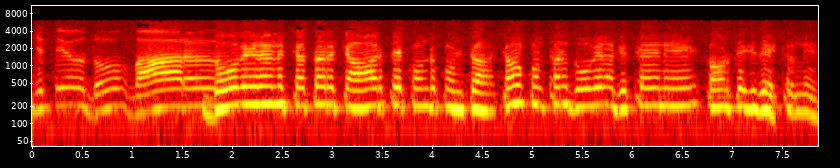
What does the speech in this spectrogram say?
ਜਿੱਤਿਓ ਦੋ ਵਾਰ। ਦੋ ਵੇਰਨ ਚਤਰ ਚਾਰ ਤੇ ਕੁੰਡ ਕੁੰਟਾ। ਚੌਂ ਕੁੰਟਾਂ ਨੂੰ ਦੋ ਵੇਰਾਂ ਜਿੱਤੇ ਨੇ? ਕੌਣ ਸੇ ਯੁਧਿਸ਼ਟਰ ਨੇ?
